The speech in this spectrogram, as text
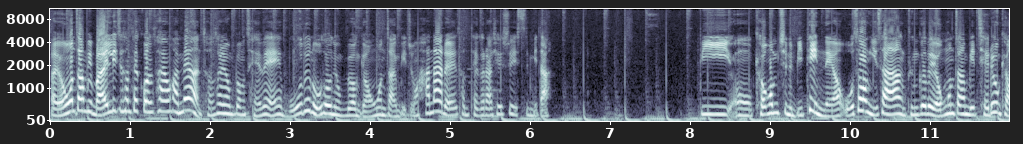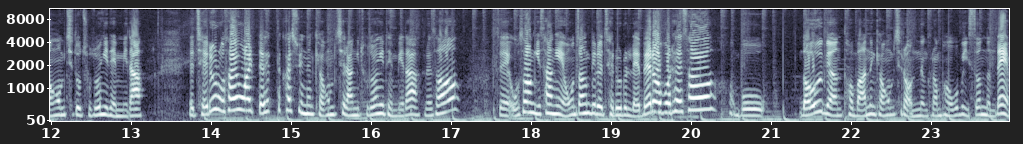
자, 영혼 장비 마일리지 선택권 사용하면 전설 용병 제외 모든 5선 용병 영혼 장비 중 하나를 선택을 하실 수 있습니다. 비 어, 경험치는 밑에 있네요. 5성 이상 등급의 영혼 장비 재료 경험치도 조정이 됩니다. 네, 재료로 사용할 때 획득할 수 있는 경험치량이 조정이 됩니다. 그래서 이제 5성 이상의 영혼 장비를 재료를 레벨업을 해서 뭐 넣으면 더 많은 경험치를 얻는 그런 방법이 있었는데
